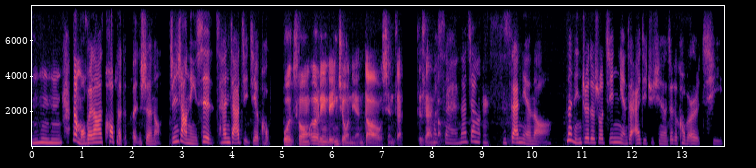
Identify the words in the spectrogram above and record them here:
嗯哼哼，那我们回到 COP 的本身哦，执行长，你是参加几届 COP？我从二零零九年到现在十三年。哇塞，那这样，嗯，十三年了。那您觉得说，今年在埃及举行的这个 COP 二十七？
